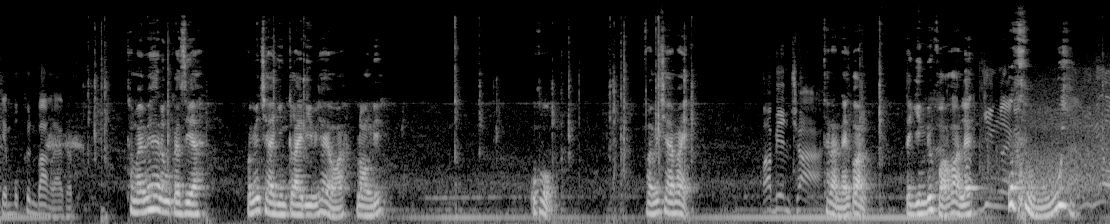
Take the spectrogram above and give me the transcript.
เกมบุกขึ้นบ้างแล้วครับทำไมไม่ให้ลูกาเซียฟาบินแชร์ยิงไกลดีไม่ใช่เหรอวะ ลองดิ โอ้โหฟาบินแชร์ใหม่ฟาเบียนชาถนัดไหนก่อน แต่ยิงด้วยขวาก่อนเลยยิงเลยโอ้โหลูกนี้โอ้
